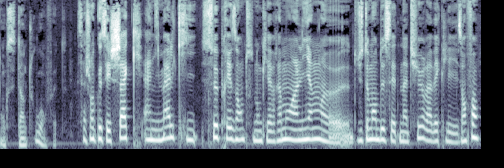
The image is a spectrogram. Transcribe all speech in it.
Donc c'est un tout en fait sachant que c'est chaque animal qui se présente. Donc il y a vraiment un lien euh, justement de cette nature avec les enfants.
